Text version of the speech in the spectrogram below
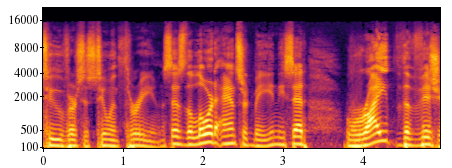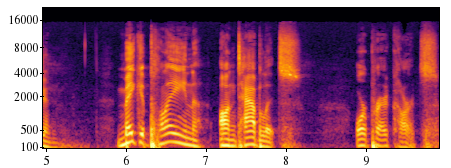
2, verses 2 and 3. And it says, The Lord answered me, and he said, Write the vision make it plain on tablets or prayer cards.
